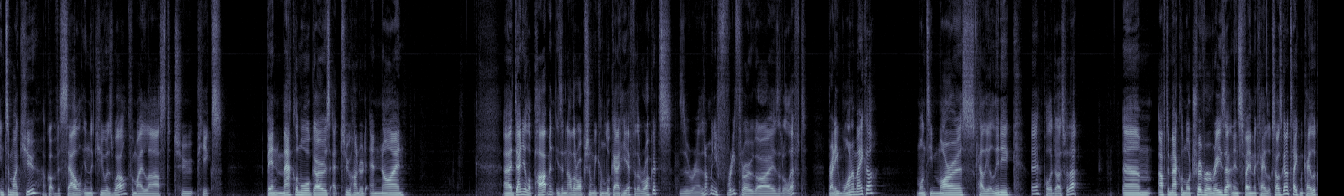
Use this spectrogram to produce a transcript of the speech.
into my queue. I've got Vassell in the queue as well for my last two picks. Ben McLemore goes at 209. Uh, Daniel Apartment is another option we can look at here for the Rockets. There's not many free throw guys that are left. Brady Wanamaker, Monty Morris, Kelly Olynyk. Yeah, apologize for that. Um, after McLemore, Trevor Ariza, and then Svi Mykhailiuk. So I was going to take McKay. Mykhailiuk.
